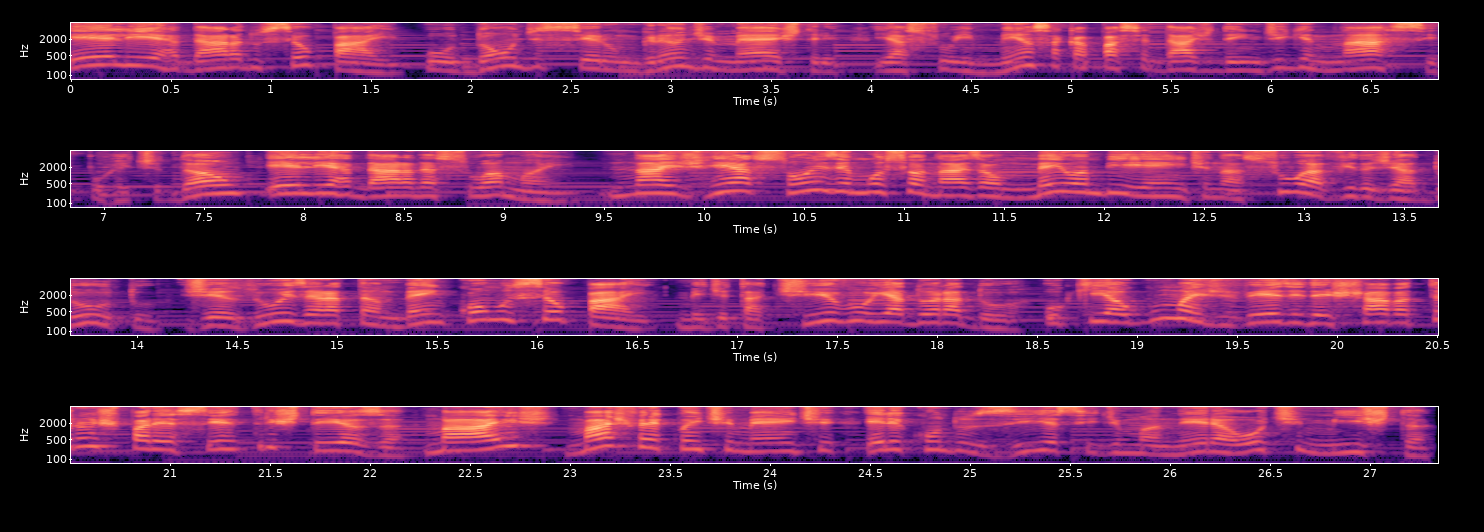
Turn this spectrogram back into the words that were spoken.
ele herdara do seu pai. O dom de ser um grande mestre e a sua imensa capacidade de indignar-se por retidão, ele herdara da sua mãe. Nas reações emocionais ao meio ambiente na sua vida de adulto, Jesus era também como seu pai, meditativo e adorador, o que algumas vezes vezes deixava transparecer tristeza, mas, mais frequentemente, ele conduzia-se de maneira otimista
